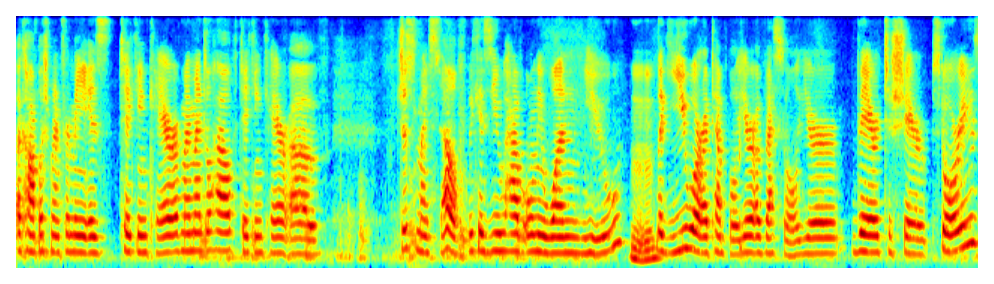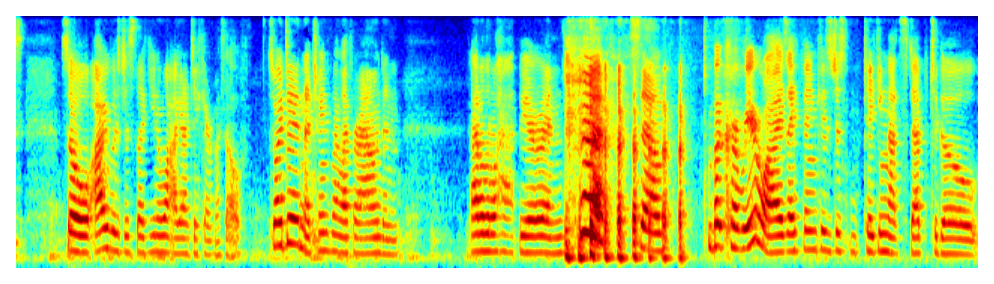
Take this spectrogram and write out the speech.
accomplishment for me is taking care of my mental health, taking care of just myself because you have only one you. hmm Like you are a temple, you're a vessel, you're there to share stories. So I was just like, you know what, I gotta take care of myself. So I did, and I changed my life around and got a little happier. And so, but career wise, I think is just taking that step to go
